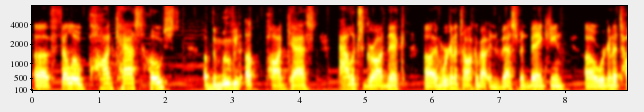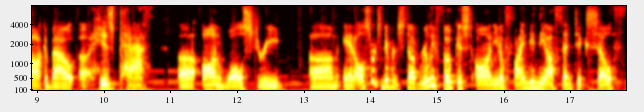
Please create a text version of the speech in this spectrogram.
fellow podcast host of the Moving Up podcast, Alex Grodnick. Uh, and we're going to talk about investment banking. Uh, we're going to talk about uh, his path uh, on Wall Street um, and all sorts of different stuff. Really focused on you know finding the authentic self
